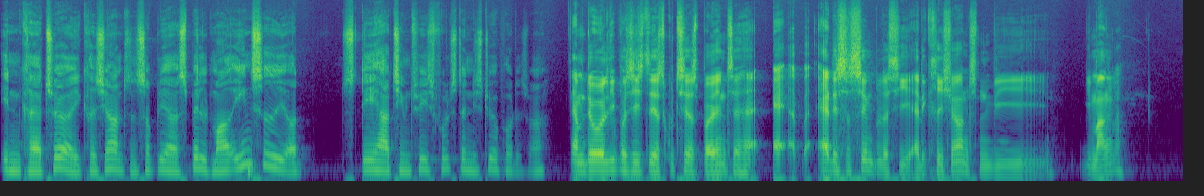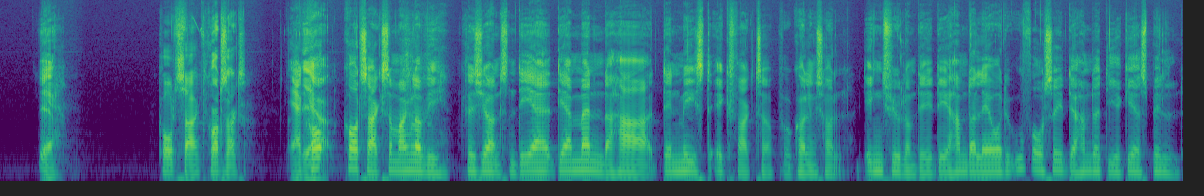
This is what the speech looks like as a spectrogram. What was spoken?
en kreatør i Chris Jørgensen, så bliver spillet meget ensidigt, og det har Team Tvis fuldstændig styr på, desværre. Jamen, det var lige præcis det, jeg skulle til at spørge ind til her. Er, er det så simpelt at sige, er det Chris Jørgensen, vi, vi mangler? Ja, Kort sagt. godt sagt. Ja, Ja. kort, kort sagt, så mangler vi Chris Jørgensen. Det er, det er manden, der har den mest x-faktor på Koldings hold. Ingen tvivl om det. Det er ham, der laver det uforudset. Det er ham, der dirigerer spillet.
